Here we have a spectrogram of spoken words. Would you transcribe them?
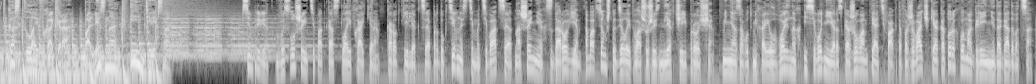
Подкаст лайфхакера. Полезно и интересно. Всем привет! Вы слушаете подкаст лайфхакера. Короткие лекции о продуктивности, мотивации, отношениях, здоровье, обо всем, что делает вашу жизнь легче и проще. Меня зовут Михаил Вольных, и сегодня я расскажу вам 5 фактов о жвачке, о которых вы могли не догадываться.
